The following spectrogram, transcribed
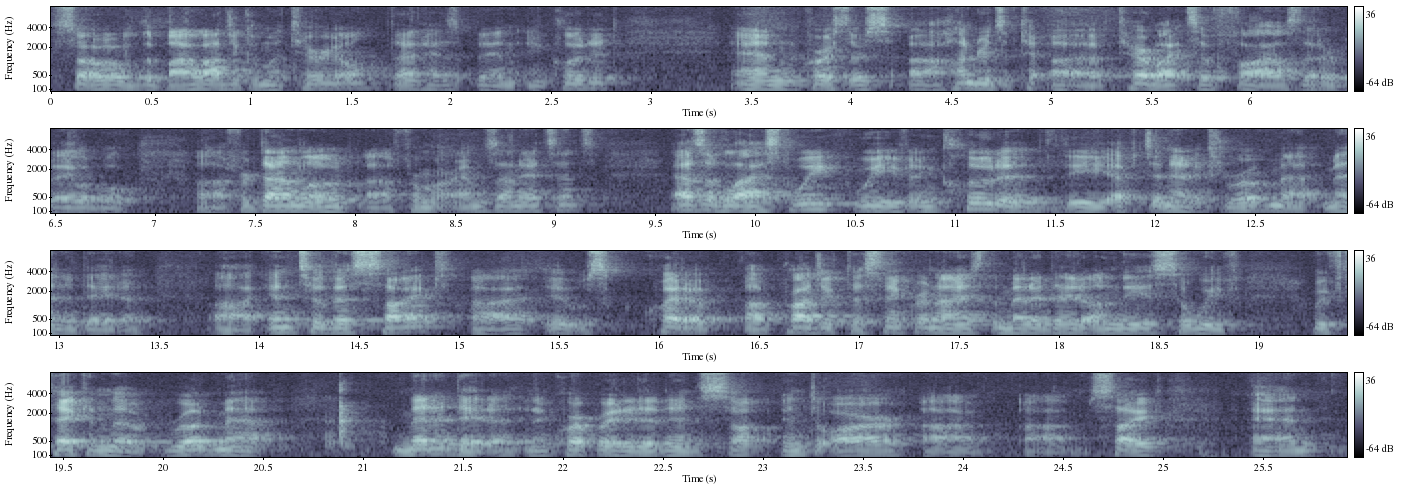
so the biological material that has been included And of course, there's uh, hundreds of te- uh, terabytes of files that are available uh, for download uh, from our Amazon instance. As of last week, we've included the epigenetics roadmap metadata uh, into this site. Uh, it was quite a, a project to synchronize the metadata on these, so we've, we've taken the roadmap metadata and incorporated it in, so- into our uh, uh, site and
